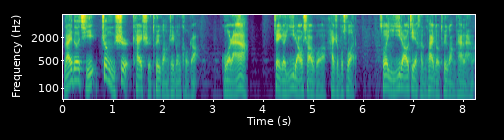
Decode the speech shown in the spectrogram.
莱德奇正式开始推广这种口罩。果然啊，这个医疗效果还是不错的，所以医疗界很快就推广开来了。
